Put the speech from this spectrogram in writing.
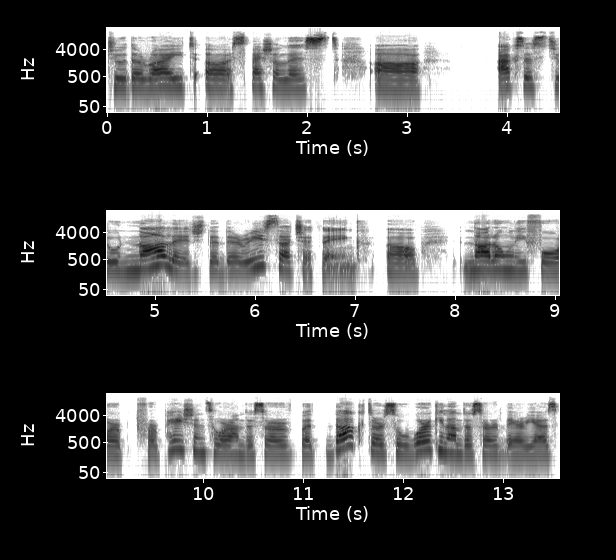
to the right uh, specialist, uh, access to knowledge that there is such a thing, uh, not only for, for patients who are underserved, but doctors who work in underserved areas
